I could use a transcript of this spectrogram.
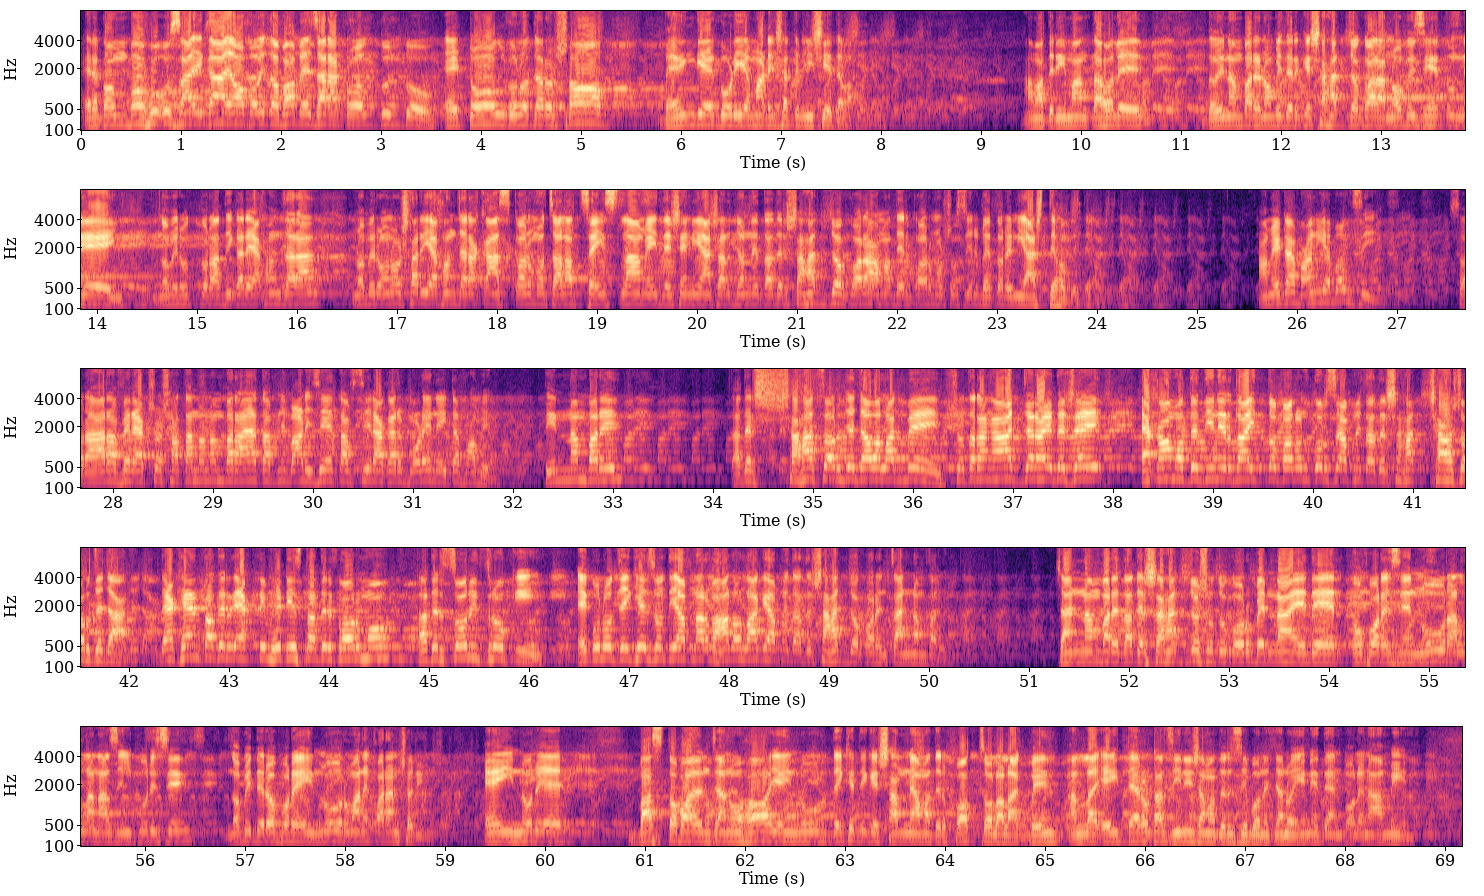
এরকম বহু জায়গায় অবৈধভাবে যারা টোল তুলতো, এই টোলগুলো যেন সব ভেঙ্গে গড়িয়ে মাটির সাথে মিশিয়ে দেওয়া আমাদের ইমান তাহলে দুই নম্বরে নবীদেরকে সাহায্য করা। নবী যেহেতু নেই, নবীর উত্তরাধিকারী এখন যারা নবীর অনুসারী এখন যারা কাজকর্ম চালাচ্ছে ইসলাম এই দেশে নিয়ে আসার জন্য তাদের সাহায্য করা আমাদের কর্মসূচির ভেতরে নিয়ে আসতে হবে। আমি এটা বানিয়ে বলছি। সোরা আরাফের একশো সাতান্ন নম্বর আয়াত আপনি বাড়ি যেয়ে তাফসির আকারে পড়েন, এইটা পাবেন। তিন নম্বরে, তাদের সাহাচর্যে যাওয়া লাগবে। সুতরাং আজ যারা এদেশে একামতে দিনের দায়িত্ব পালন করছে, আপনি তাদের সাহা- সাহচর্যে যান। দেখেন তাদের অ্যাক্টিভিটিস তাদের কর্ম, তাদের চরিত্র কি? এগুলো দেখে যদি আপনার ভালো লাগে, আপনি তাদের সাহায্য করেন চার নম্বরে। চার নম্বরে তাদের সাহায্য শুধু করবেন না, এদের ওপরে যে নূর আল্লাহ নাজিল করেছে, নবীদের ওপরে এই নূর মানে কোরআন শরীফ। এই নূরের বাস্তবায়ন যেন হয়, এই নূর দেখে দেখে সামনে আমাদের পথ চলা লাগবে। আল্লাহ এই তেরোটা জিনিস আমাদের জীবনে যেন এনে দেন, বলেন আমিন।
